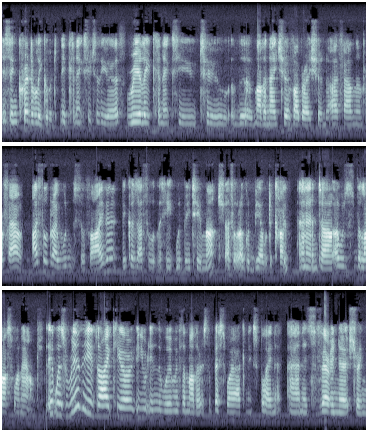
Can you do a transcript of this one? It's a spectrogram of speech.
It's incredibly good. It connects you to the earth, really connects you to the mother nature vibration. I found them profound. I thought I wouldn't survive it because I thought the heat would be too much. I thought I wouldn't be able to cope, and uh, I was the last one out. It was really like you're you're in the womb of the mother. It's the best way I can explain it, and it's very nurturing,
